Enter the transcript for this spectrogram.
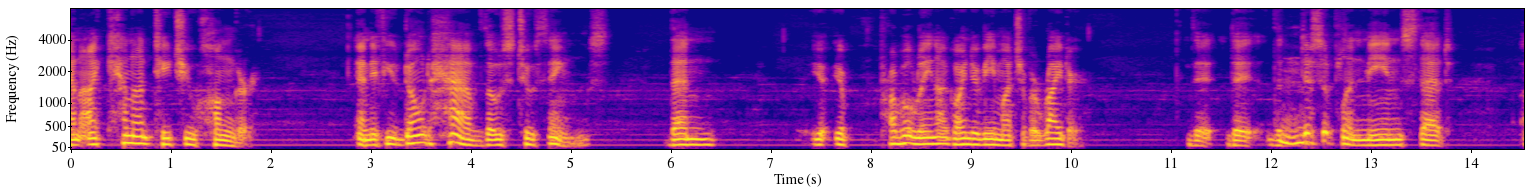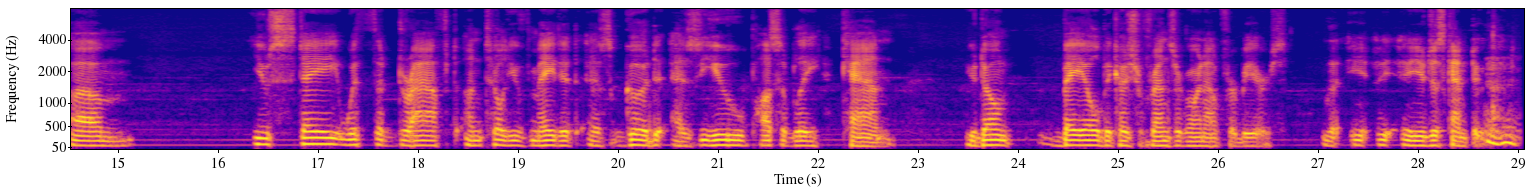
and I cannot teach you hunger. And if you don't have those two things, then you're probably not going to be much of a writer. The the the mm-hmm. discipline means that um, you stay with the draft until you've made it as good as you possibly can. You don't bail because your friends are going out for beers. You, just can't do that. Mm-hmm.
